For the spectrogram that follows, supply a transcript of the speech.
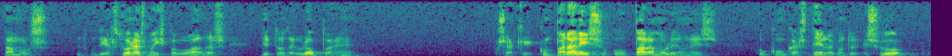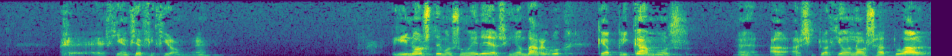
vamos, de as zonas máis poboadas de toda Europa. Eh? O sea, que comparar eso co páramo leonés ou con Castela. Con... Eso eh, é ciencia ficción. Eh? E nós temos unha idea, sin embargo, que aplicamos eh, a, a situación nosa actual,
